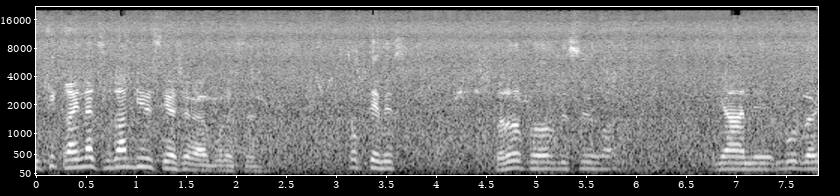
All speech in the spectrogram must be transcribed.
iki kaynak sudan birisi yaşar abi burası. Çok temiz. Bir suyu var. Yani burada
